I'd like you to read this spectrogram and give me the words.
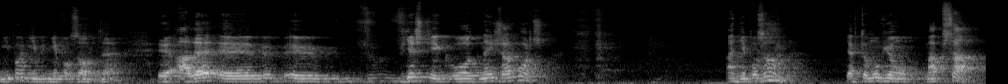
niby nie- niepozorne, yy, ale yy, wiecznie głodne i żarłoczne. A niepozorne. Jak to mówią, ma psa.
